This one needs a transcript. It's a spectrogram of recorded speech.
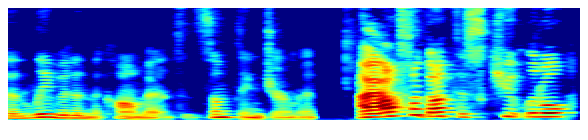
then leave it in the comments. It's something German. I also got this cute little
